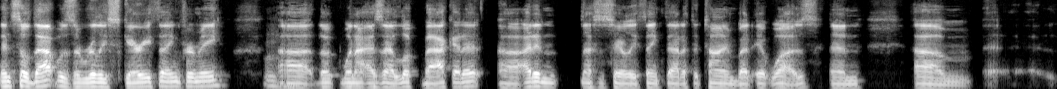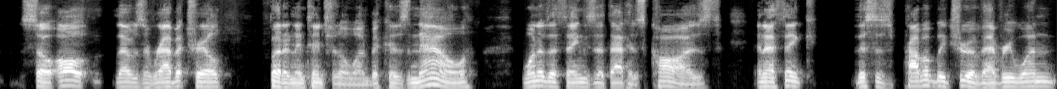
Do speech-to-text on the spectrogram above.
and so that was a really scary thing for me. Mhm. Uh, the when I as I look back at it, uh, I didn't necessarily think that at the time, but it was, and um, so all that was a rabbit trail, but an intentional one because now one of the things that that has caused, and I think this is probably true of everyone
